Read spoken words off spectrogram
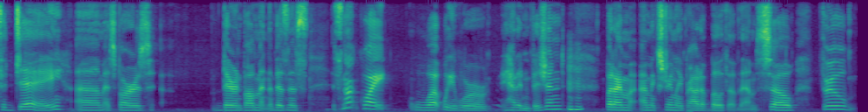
today, um, as far as their involvement in the business, it's not quite what we were had envisioned, mm-hmm. but I'm I'm extremely proud of both of them. So through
